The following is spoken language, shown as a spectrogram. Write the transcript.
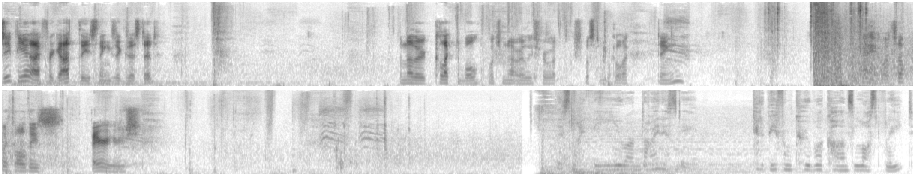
GPS. I forgot these things existed. Another collectible, which I'm not really sure what we're supposed to be collecting. Hey, what's up with all these barriers? This might be Yuan Dynasty. Could it be from Kublai Khan's lost fleet?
